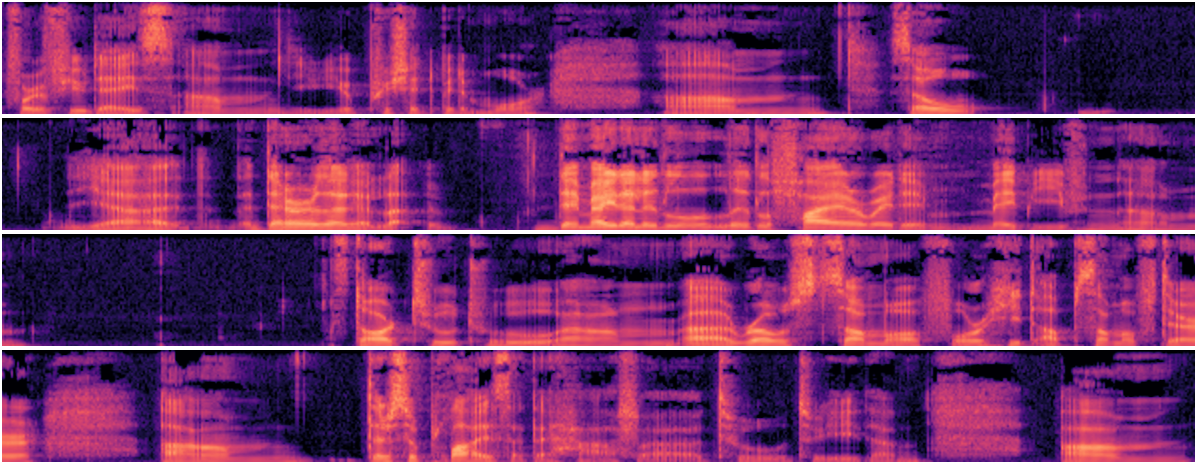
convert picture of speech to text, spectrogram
for a few days. Um, you, you, appreciate a bit more. Um, so yeah, there they made a little little fire where they maybe even um, start to to um, uh, roast some of or heat up some of their um, their supplies that they have uh, to to eat and um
